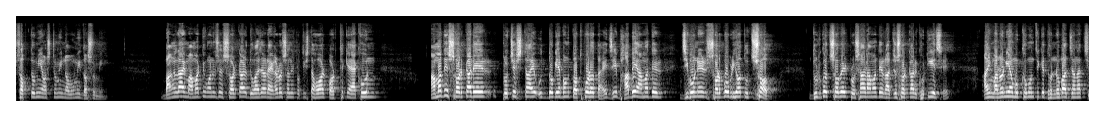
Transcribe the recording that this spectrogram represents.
সপ্তমী, অষ্টমী, নবমী, দশমী। বাংলায় মামাটি মানুষের সরকার দু হাজার এগারো সালে প্রতিষ্ঠা হওয়ার পর থেকে এখন আমাদের সরকারের প্রচেষ্টায়, উদ্যোগে এবং তৎপরতায় যেভাবে আমাদের জীবনের সর্ববৃহৎ উৎসব, দুর্গোৎসবের প্রসার আমাদের রাজ্য সরকার ঘটিয়েছে আমি মাননীয় মুখ্যমন্ত্রীকে ধন্যবাদ জানাচ্ছি।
